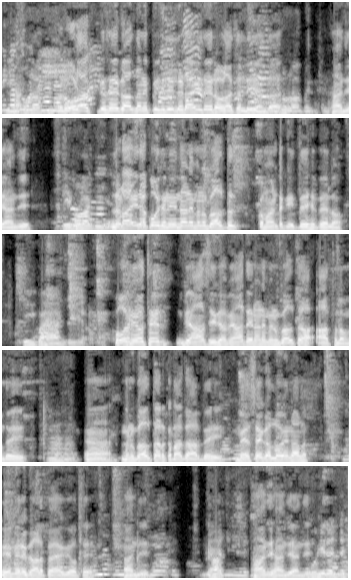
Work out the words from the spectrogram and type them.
ਲੈ ਰੋਲਾ ਕਿਸੇ ਗੱਲ ਦਾ ਨਹੀਂ ਪਿਛਲੀ ਲੜਾਈ ਦਾ ਰੌਲਾ ਚੱਲੀ ਜਾਂਦਾ। ਹਾਂਜੀ ਹਾਂਜੀ। ਕੀ ਰੋਲਾ ਕੀ ਹੈ? ਲੜਾਈ ਦਾ ਕੁਝ ਨਹੀਂ ਇਹਨਾਂ ਨੇ ਮੈਨੂੰ ਗਲਤ ਕਮੈਂਟ ਕੀਤੇ ਸੀ ਪਹਿਲਾਂ। ਕੀ ਪਾਇਆ ਜੀ। ਕੁਝ ਨਹੀਂ ਉੱਥੇ ਵਿਆਹ ਸੀਗਾ ਵਿਆਹ ਤੇ ਇਹਨਾਂ ਨੇ ਮੈਨੂੰ ਗਲਤ ਹੱਥ ਲਾਉਂਦੇ ਸੀ। ਹਾਂ ਹਾਂ। ਹਾਂ ਮੈਨੂੰ ਗਲਤ ਹਰਕਤਾਂ ਕਰਦੇ ਸੀ। ਮੈਂ ਇਸੇ ਗੱਲੋਂ ਇਹਨਾਂ ਨੂੰ ਇਹ ਮੇਰੇ ਗਲ ਪੈ ਗਏ ਉੱਥੇ। ਹਾਂਜੀ। ਵਿਆਹ ਚ? ਹਾਂਜੀ ਹਾਂਜੀ ਹਾਂਜੀ। ਉਹੀ ਰੰਜਿਸ਼?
